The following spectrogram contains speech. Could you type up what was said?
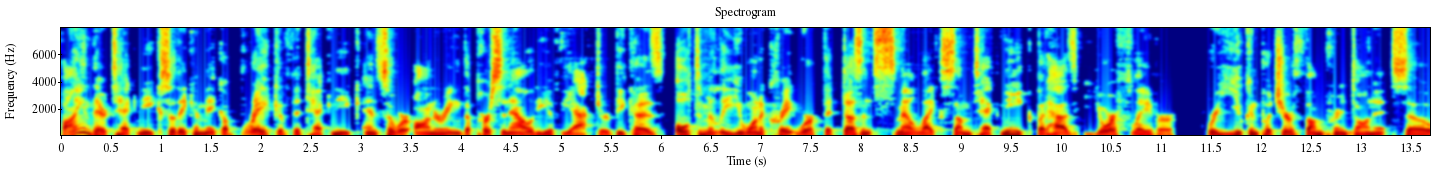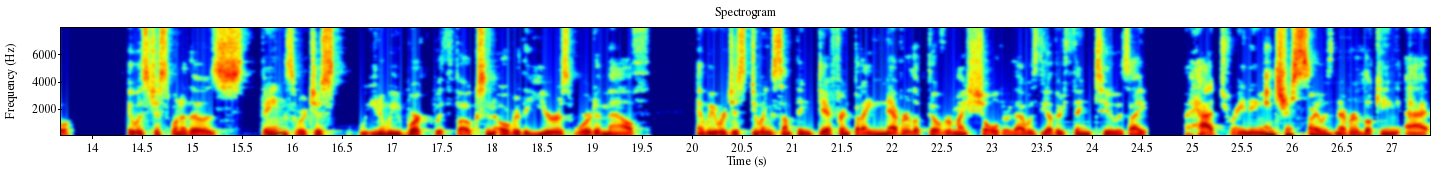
find their technique so they can make a break of the technique. And so we're honoring the personality of the actor because ultimately you want to create work that doesn't smell like some technique, but has your flavor where you can put your thumbprint on it. So it was just one of those things where just, you know, we worked with folks and over the years, word of mouth, and we were just doing something different, but I never looked over my shoulder. That was the other thing too, is I, I had training, Interesting. but I was never looking at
